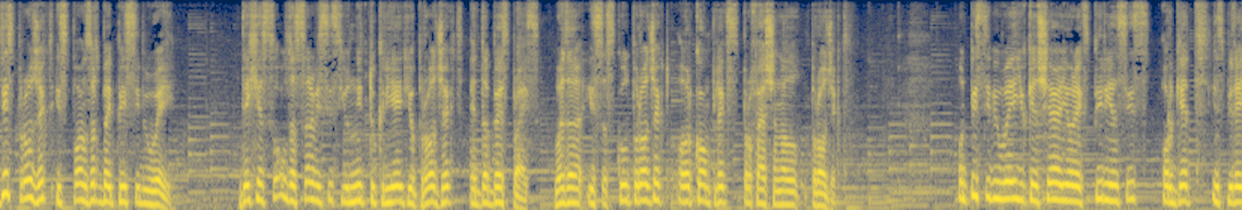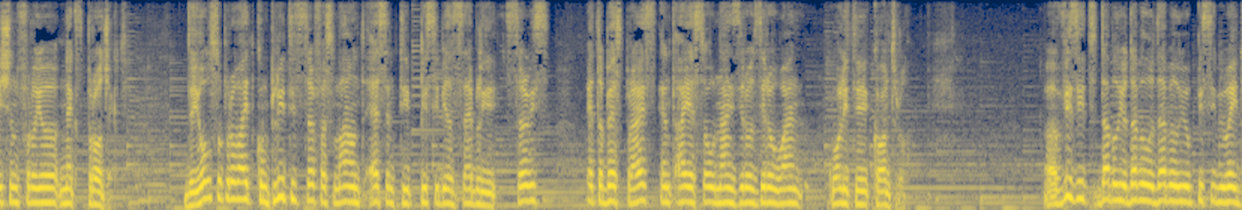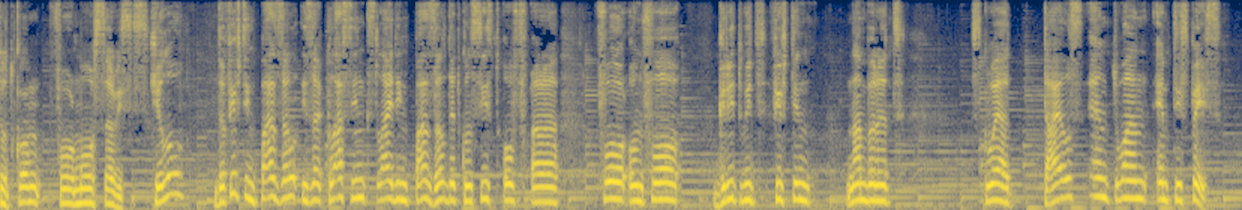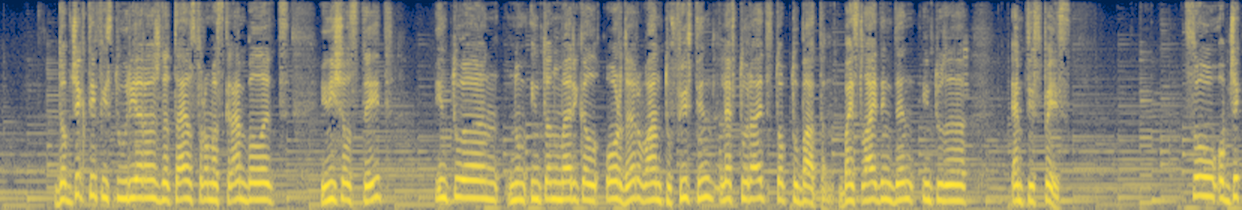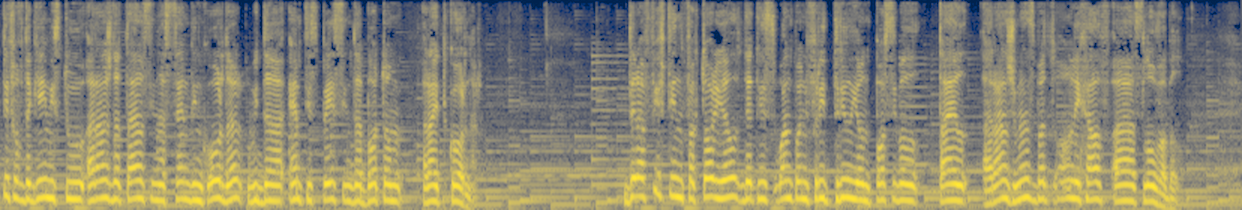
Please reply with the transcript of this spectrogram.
This project is sponsored by PCBWay. They have all the services you need to create your project at the best price, whether it's a school project or complex professional project. On PCBWay you can share your experiences or get inspiration for your next project. They also provide completed surface mount SMT PCB assembly service at the best price and ISO 9001 quality control. Uh, visit www.pcbway.com for more services. Hello! The 15 puzzle is a classic sliding puzzle that consists of a 4 on 4 grid with 15 numbered square tiles and one empty space. The objective is to rearrange the tiles from a scrambled initial state into a, into a numerical order 1 to 15 left to right top to bottom by sliding them into the empty space. So objective of the game is to arrange the tiles in ascending order with the empty space in the bottom right corner. There are 15 factorial that is 1.3 trillion possible tile arrangements but only half are solvable.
